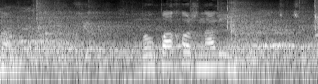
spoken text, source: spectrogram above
нам был похож на линию чуть-чуть.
